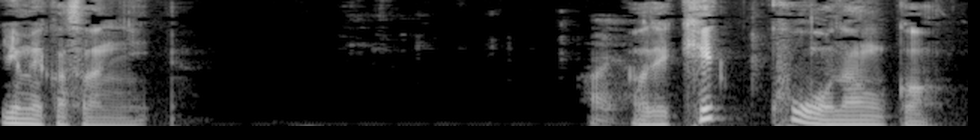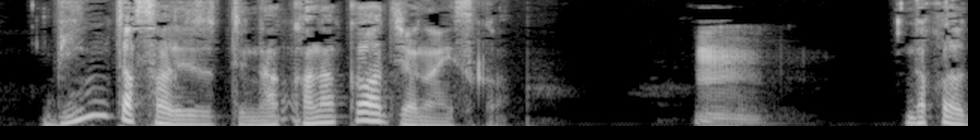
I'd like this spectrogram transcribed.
ゆめかさんに。はい。あれ結構なんか、ビンタされるってなかなかじゃないですか。うん。だから、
